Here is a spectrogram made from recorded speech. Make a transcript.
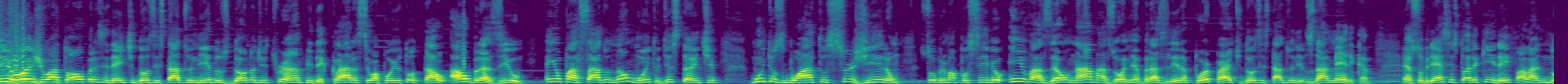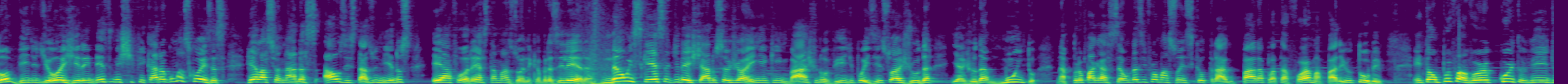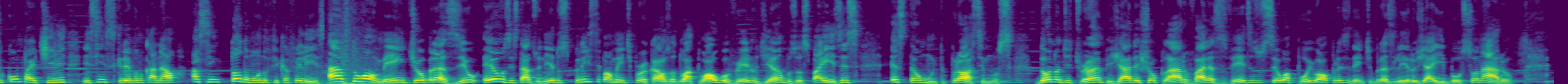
Se hoje o atual presidente dos Estados Unidos, Donald Trump, declara seu apoio total ao Brasil em um passado não muito distante, muitos boatos surgiram sobre uma possível invasão na Amazônia brasileira por parte dos Estados Unidos da América. É sobre essa história que irei falar no vídeo de hoje. Irei desmistificar algumas coisas relacionadas aos Estados Unidos e à floresta amazônica brasileira. Não esqueça de deixar o seu joinha aqui embaixo no vídeo, pois isso ajuda e ajuda muito na propagação das informações que eu trago para a plataforma, para o YouTube. Então, por favor, curta o vídeo, compartilhe e se inscreva no canal, assim todo mundo fica feliz. Atualmente, o Brasil e os Estados Unidos, principalmente por causa do atual governo de ambos os países, estão muito próximos. Donald Trump já deixou claro várias vezes o seu apoio ao presidente brasileiro Jair Bolsonaro.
